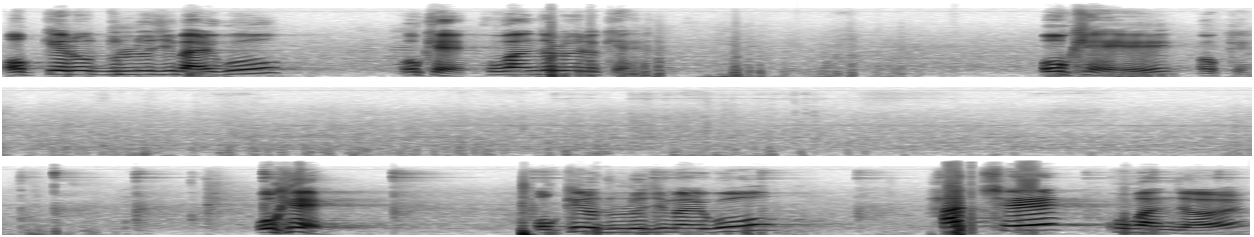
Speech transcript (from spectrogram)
어깨로 누르지 말고 오케이. 고관절로 이렇게. 오케이 오케이 오케이. 어깨로 누르지 말고 하체 고관절.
